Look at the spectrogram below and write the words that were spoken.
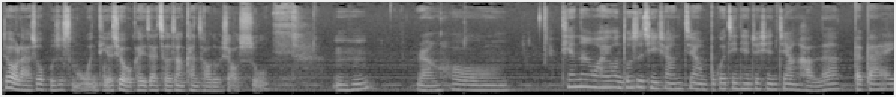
对我来说不是什么问题，而且我可以在车上看超多小说，嗯哼。然后，天呐，我还有很多事情想讲，不过今天就先这样好了，拜拜。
